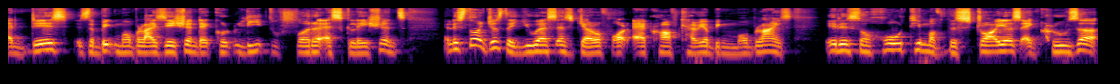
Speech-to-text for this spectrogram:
and this is a big mobilization that could lead to further escalations. And it's not just the USS Gerald Ford aircraft carrier being mobilized, it is a whole team of destroyers and cruiser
